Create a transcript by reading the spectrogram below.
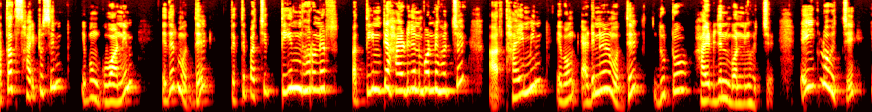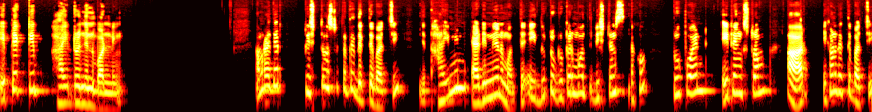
অর্থাৎ সাইটোসিন এবং গুয়ানিন এদের মধ্যে দেখতে পাচ্ছি তিন ধরনের বা তিনটে হাইড্রোজেন বন্ডিং হচ্ছে আর থাইমিন এবং অ্যাডিনের মধ্যে দুটো হাইড্রোজেন বন্ডিং হচ্ছে। এইগুলো হচ্ছে এফেক্টিভ হাইড্রোজেন বন্ডিং আমরা এদের ক্রিস্টাল স্ট্রাকচারতে দেখতে পাচ্ছি যে থাইমিন অ্যাডিনের মধ্যে এই দুটো গ্রুপের মধ্যে ডিস্টেন্স দেখো টু পয়েন্ট এইট অ্যাংস্ট্রম আর এখানে দেখতে পাচ্ছি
